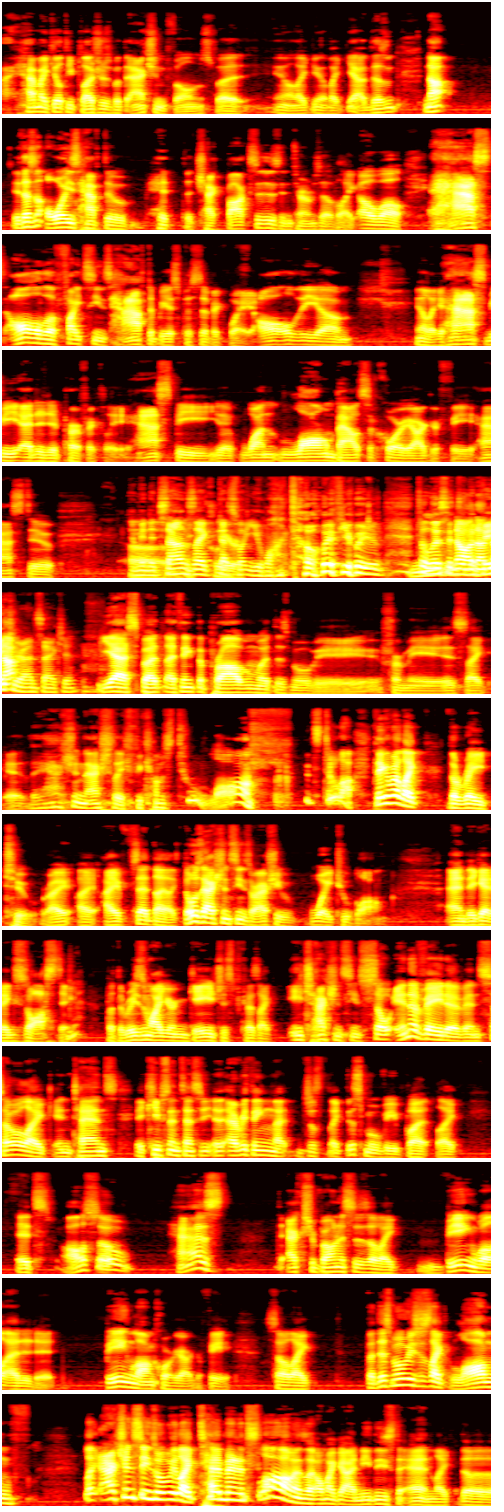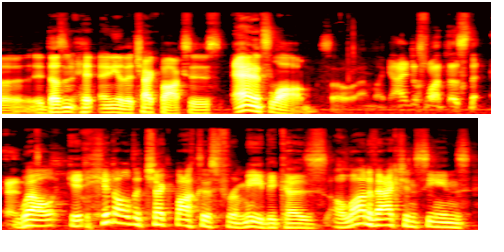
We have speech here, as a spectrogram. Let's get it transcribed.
have my guilty pleasures with action films, but you know, like you know, like yeah, it doesn't not it doesn't always have to hit the check boxes in terms of like oh well it has all the fight scenes have to be a specific way all the um you know like it has to be edited perfectly it has to be you know, one long bouts of choreography it has to I mean, uh, it sounds be like that's what you want, though, if you were to listen No, to the no, not- Patreon section. Yes, but I think the problem with this movie for me is like it, the action actually becomes too long. it's too long. Think about like the Raid Two, right? I I've said that like those action scenes are actually way too long, and they get exhausting. But the reason why you're engaged is because like each action scene is so innovative and so like intense. It keeps intensity, everything that just like this movie, but like it's also has the extra bonuses of like being well edited, being long choreography. So like, but this movie's just like long, like action scenes will be like ten minutes long. And it's like, oh my god, I need these to end. Like the it doesn't hit any of the check boxes, and it's long. So I just want this to end. Well, it hit all the check boxes for me because a lot of action scenes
